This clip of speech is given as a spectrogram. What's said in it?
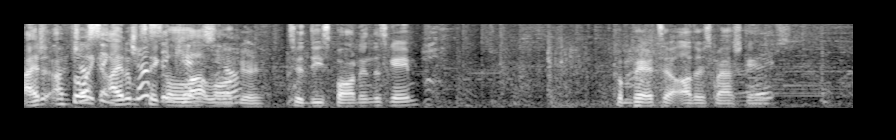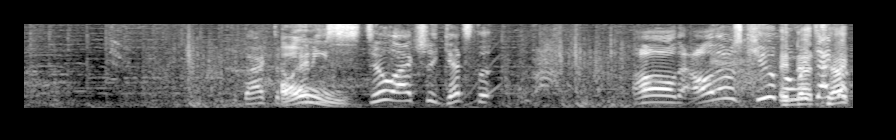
I, I feel Just like in- items take a case, lot you know? longer to despawn in this game compared to other Smash Right. games. Back to and he Oh. still actually gets the. Oh, that, oh, that was cute, but And we tech-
